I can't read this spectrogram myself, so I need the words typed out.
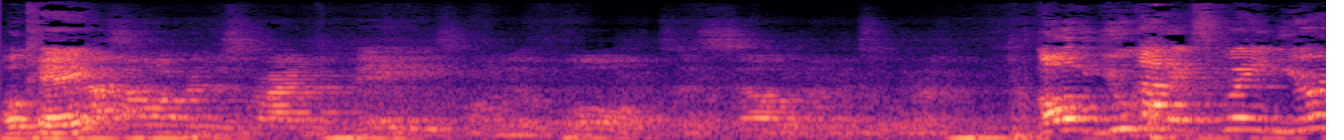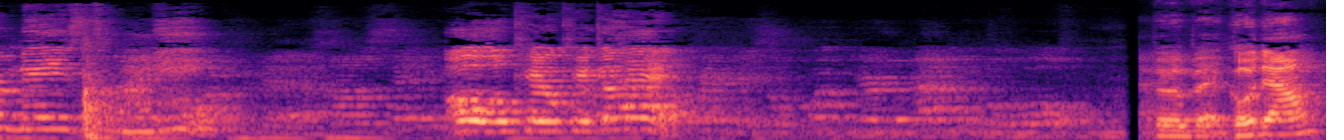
Okay. That's how I've been describing the maze Oh, you gotta explain your maze to me. Oh, okay, okay, go ahead. Go down.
